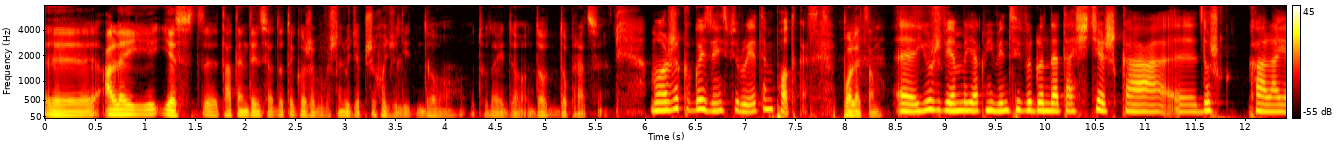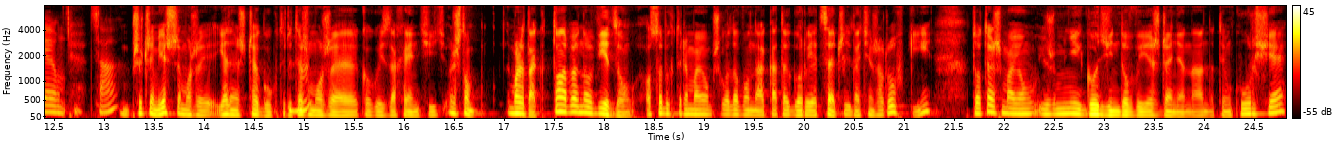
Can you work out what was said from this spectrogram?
Y, ale jest ta tendencja do tego, żeby właśnie ludzie przychodzili do, tutaj do, do, do pracy. Może kogoś zainspiruje ten podcast. Polecam. Y, już wiemy, jak mniej więcej wygląda ta ścieżka y, do szkalająca. Przy czym jeszcze może jeden szczegół, który mhm. też może kogoś zachęcić. Zresztą, może tak, to na pewno wiedzą. Osoby, które mają przykładowo na kategorię C, czyli na ciężarówki, to też mają już mniej godzin do wyjeżdżenia na, na tym kursie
